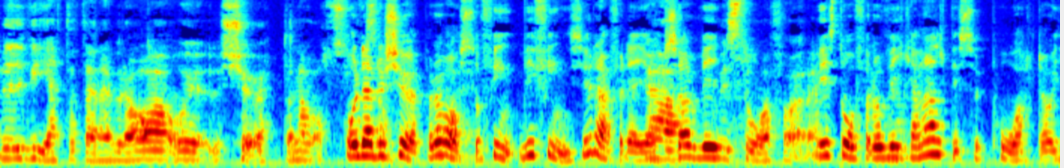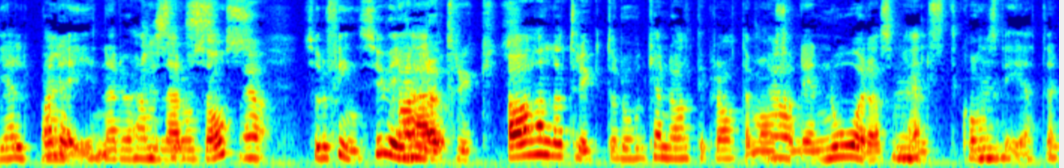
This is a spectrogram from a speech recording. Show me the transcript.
vi vet att den är bra och köp den av oss. Och där du liksom. köper av oss så fin- vi finns ju där för dig ja, också. vi, Vi, står för det. vi står för och vi kan alltid supporta och hjälpa dig när du handlar Mm. Precis. hos oss. Ja. Så då finns ju vi Handla här. tryggt. Ja, handla tryggt och då kan du alltid prata med oss Ja. om det är några som Mm. helst konstigheter.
